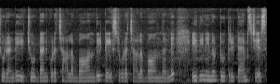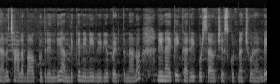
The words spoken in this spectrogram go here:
చూడండి ఇది చూడడానికి కూడా చాలా బాగుంది. టేస్ట్ కూడా చాలా బాగుందండి. ఇది నేను టూ త్రీ టైమ్స్ చేశాను. చాలా బాగా కుదిరింది. అందుకే నేను ఈ వీడియో పెడుతున్నాను. నేనైతే ఈ కర్రీ ఇప్పుడు సర్వ్ చేసుకుంటున్నా చూడండి.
